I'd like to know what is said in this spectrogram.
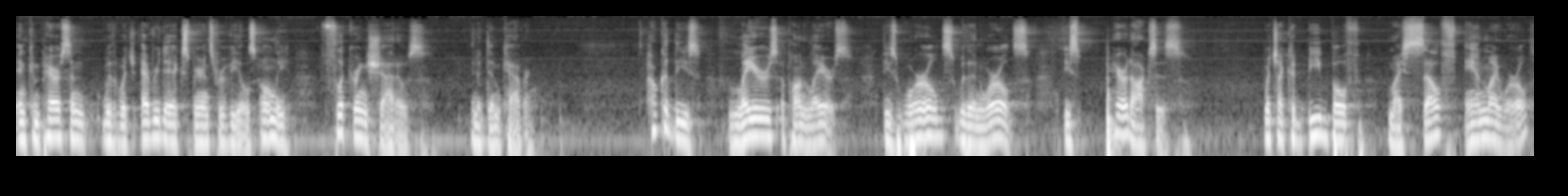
in comparison with which everyday experience reveals only flickering shadows in a dim cavern. How could these layers upon layers, these worlds within worlds, these paradoxes, which I could be both myself and my world,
